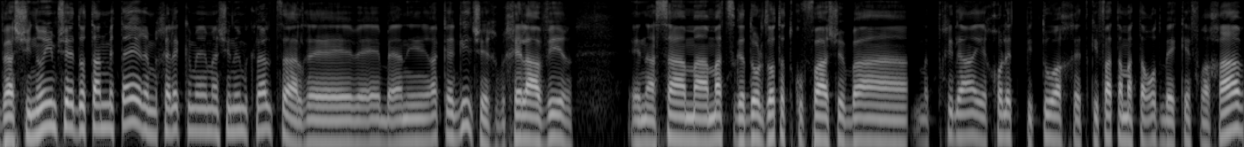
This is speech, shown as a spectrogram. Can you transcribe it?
והשינויים שדותן מתאר הם חלק מהשינויים בכלל צה"ל. ואני רק אגיד שבחיל האוויר אה, נעשה מאמץ גדול, זאת התקופה שבה מתחילה יכולת פיתוח אה, תקיפת המטרות בהיקף רחב.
